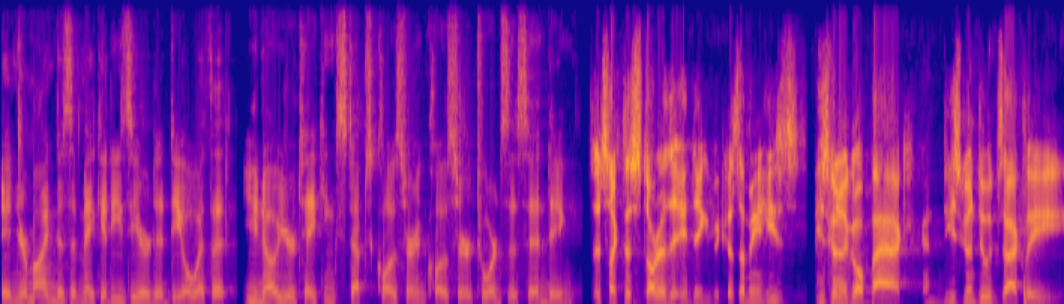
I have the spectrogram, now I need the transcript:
In your mind, does it make it easier to deal with it? You know, you're taking steps closer and closer towards this ending. It's like the start of the ending because I mean he's he's going to go back and he's going to do exactly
